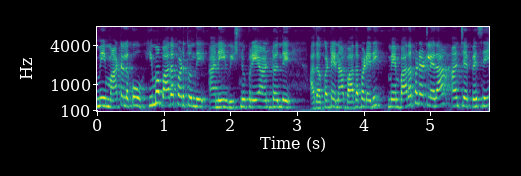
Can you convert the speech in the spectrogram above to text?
మీ మాటలకు హిమ బాధపడుతుంది అని విష్ణుప్రియ అంటుంది. అదొకటేనా బాధపడేది? మేం బాధపడట్లేదా? అని చెప్పేసి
